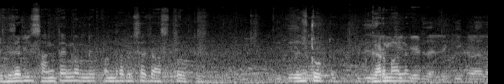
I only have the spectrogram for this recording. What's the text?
एक्झॅक्टली सांगता येणार नाही. पंधरापेक्षा जास्त होते. म्हणजे टोटल घरमालक गेट झाले की कळालं?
